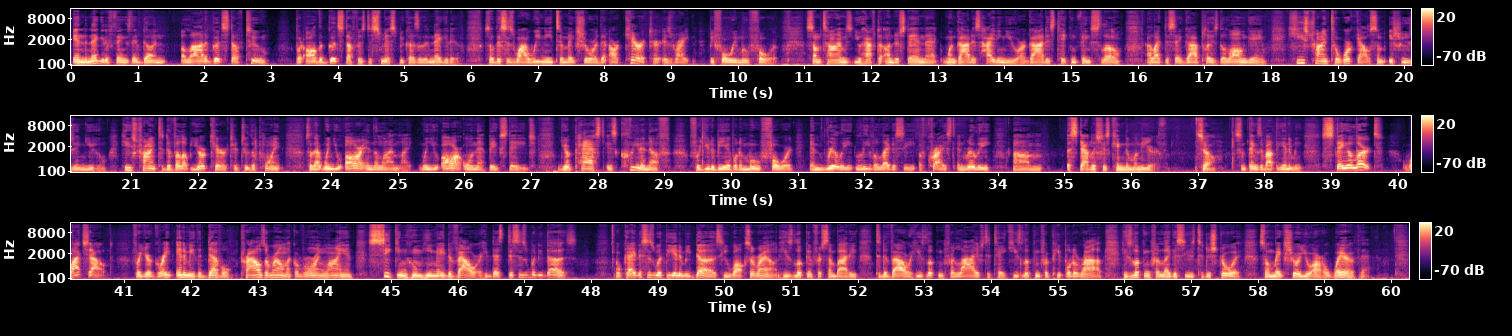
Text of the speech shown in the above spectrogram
in the negative things, they've done a lot of good stuff too but all the good stuff is dismissed because of the negative. So this is why we need to make sure that our character is right before we move forward. Sometimes you have to understand that when God is hiding you or God is taking things slow, I like to say God plays the long game. He's trying to work out some issues in you. He's trying to develop your character to the point so that when you are in the limelight, when you are on that big stage, your past is clean enough for you to be able to move forward and really leave a legacy of Christ and really um, establish his kingdom on the earth. So, some things about the enemy. Stay alert. Watch out. For your great enemy, the devil, prowls around like a roaring lion, seeking whom he may devour. He does. This is what he does. Okay, this is what the enemy does. He walks around. He's looking for somebody to devour. He's looking for lives to take. He's looking for people to rob. He's looking for legacies to destroy. So make sure you are aware of that.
